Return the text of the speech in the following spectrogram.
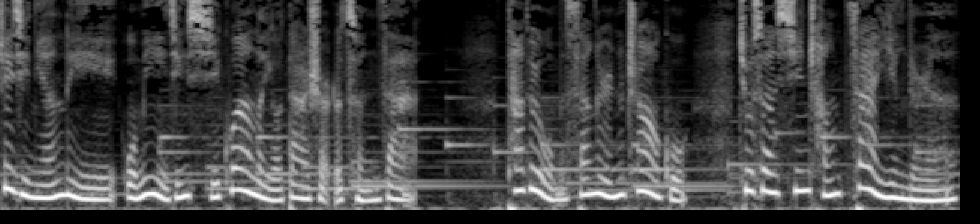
这几年里，我们已经习惯了有大婶儿的存在，她对我们三个人的照顾，就算心肠再硬的人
